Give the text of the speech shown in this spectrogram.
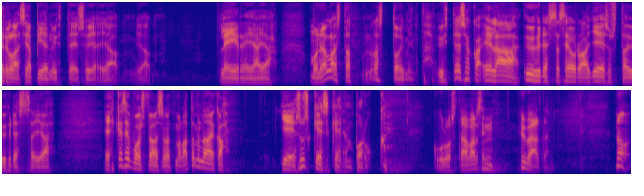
erilaisia pienyhteisöjä ja, ja leirejä ja monenlaista, monenlaista toimintaa. Yhteisö, joka elää yhdessä, seuraa Jeesusta yhdessä ja ehkä se voisi vielä sanoa, että me ollaan aika Jeesus-keskeinen porukka. Kuulostaa varsin hyvältä. No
